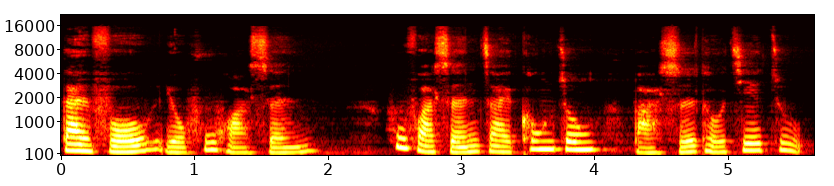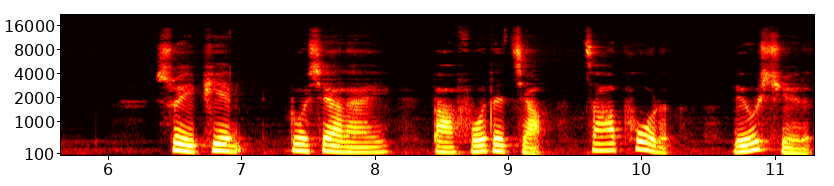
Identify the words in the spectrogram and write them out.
但佛有护法神，护法神在空中把石头接住，碎片落下来，把佛的脚扎破了，流血了，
